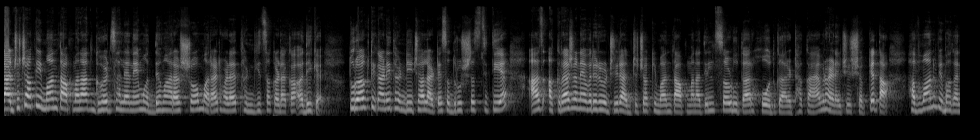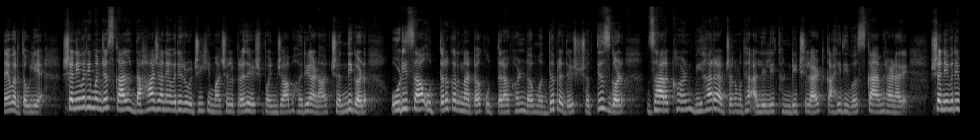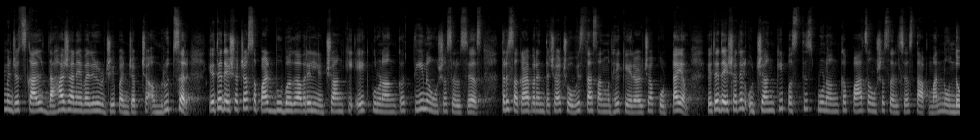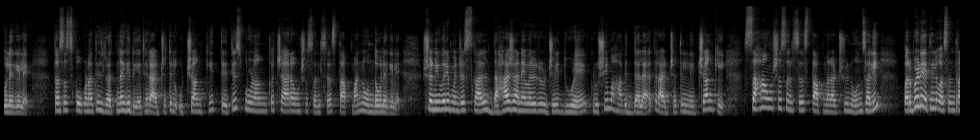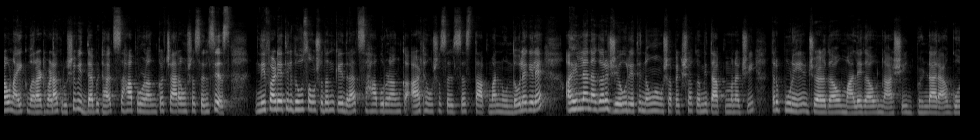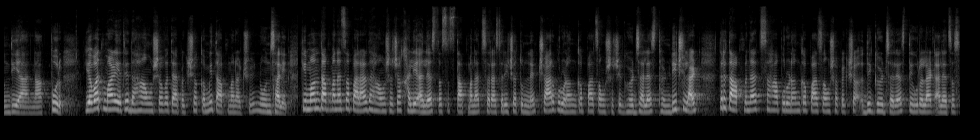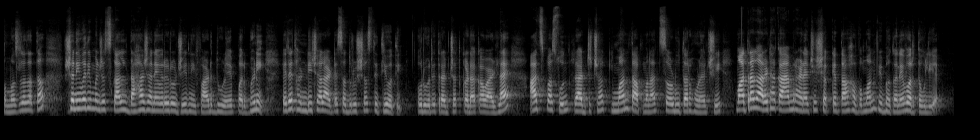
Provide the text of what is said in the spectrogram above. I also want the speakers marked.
Speaker 1: राज्याच्या किमान तापमानात घट झाल्याने मध्य महाराष्ट्र मराठवाड्यात थंडीचा कडाका अधिक आहे. तुरळक ठिकाणी थंडीच्या लाटेसदृश्य स्थिती आहे. आज अकरा जानेवारी रोजी राज्याच्या किमान तापमानातील चढ उतार होत गारठा कायम राहण्याची शक्यता हवामान विभागाने वर्तवली आहे. शनिवारी म्हणजेच काल दहा जानेवारी रोजी हिमाचल प्रदेश पंजाब हरियाणा चंदीगड ओडिसा उत्तर कर्नाटक उत्तराखंड मध्य प्रदेश छत्तीसगड झारखंड बिहार राज्यांमध्ये आलेली थंडीची लाट काही दिवस कायम राहणार आहे. शनिवारी म्हणजेच काल दहा जानेवारी रोजी पंजाबच्या अमृतसर येथे देशाच्या सपाट भूभागावरील निचांकी एक पूर्णांक तीन अंश सेल्सिअस. तर सकाळपर्यंतच्या चोवीस तासांमध्ये केरळच्या कोट्टायम येथे देशातील उच्चांकी पस्तीस पूर्णांक पाच अंश सेल्सिअस तापमान नोंदवले गेले. तसंच कोकणातील रत्नागिरी येथे राज्यातील उच्चांकी तेहतीस पूर्णांक चार अंश सेल्सिअस तापमान नोंदवले गेले. शनिवारी म्हणजेच काल दहा जानेवारी रोजी धुळे कृषी महाविद्यालयात राज्यातील निचांकी सहा अंश सेल्सिअस तापमानाची नोंद झाली. परभणी येथील वसंतराव नाईक मराठवाडा कृषी विद्यापीठात सहा पूर्णांक चार अंश सेल्सिअस निफाड येथील गहू संशोधन केंद्रात सहा पूर्णांक आठ अंश सेल्सिअस तापमान नोंदवले गेले. अहिल्यानगर जेऊर येथे नऊ अंशापेक्षा कमी तापमानाची तर पुणे जळगाव मालेगाव नाशिक भंडारा गोंदिया नागपूर यवतमाळ येथे दहा अंश व त्यापेक्षा कमी तापमानाची नोंद झाली. किमान तापमानाचा पारा दहा अंशाच्या खाली आल्यास तसंच तापमानात सरासरीच्या तुलनेत चार पूर्णांक पाच अंशाची घट झाल्यास थंडीची लाट तर तापमानात सहा पूर्णांक पाच अंशापेक्षा अधिक घट झाल्यास तीव्र लाट आल्याचं समजलं जातं. शनिवारी म्हणजेच काल दहा जानेवारी रोजी निफाड धुळे परभणी येथे थंडीच्या लाटेसदृश स्थिती होती. उर्वरित राज्यात कडाका वाढलाय. आजपासून राज्याच्या किमान तापमानात चढ उतार होण्याची मात्र गारठा कायम राहण्याची शक्यता हवामान विभागाने वर्तवली आहे.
